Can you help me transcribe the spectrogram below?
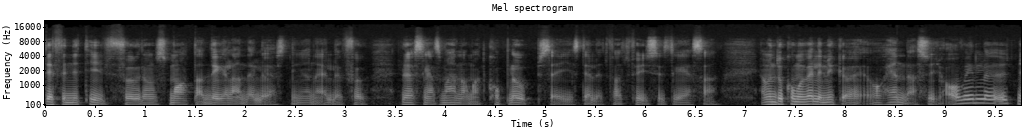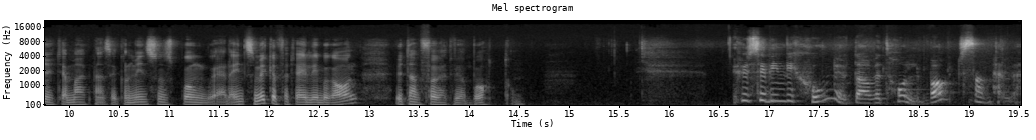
definitivt för de smarta delande lösningarna eller för lösningar som handlar om att koppla upp sig istället för att fysiskt resa. Ja, men då kommer väldigt mycket att hända. Så jag vill utnyttja marknadsekonomin som språngbräda. Inte så mycket för att jag är liberal utan för att vi har bråttom. Hur ser din vision ut av ett hållbart samhälle?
